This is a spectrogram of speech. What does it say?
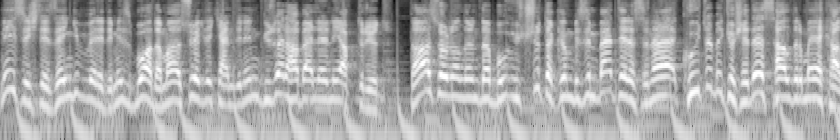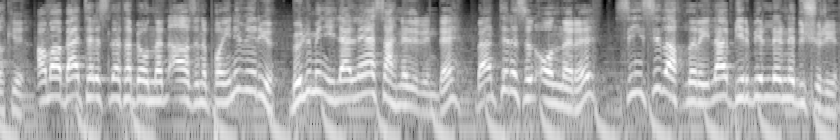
Neyse işte zengin veledimiz bu adama sürekli kendinin güzel haberlerini yaptırıyordu. Daha sonralarında bu üçlü takım bizim Ben Terası'na kuytu bir köşede saldırmaya kalkıyor. Ama Ben Terası'na tabi onların ağzını payını veriyor. Bölümün ilerleyen sahnelerinde Ben Teras'ın onları sinsi laflarıyla birbirlerine düşürüyor.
